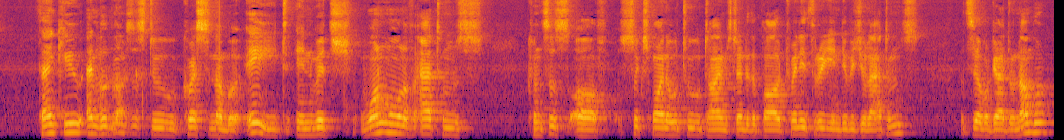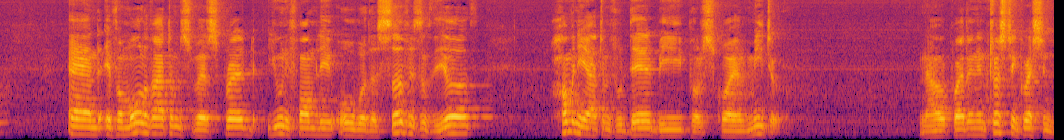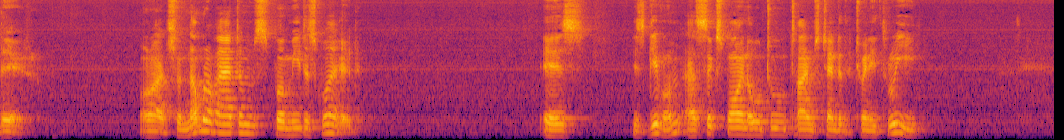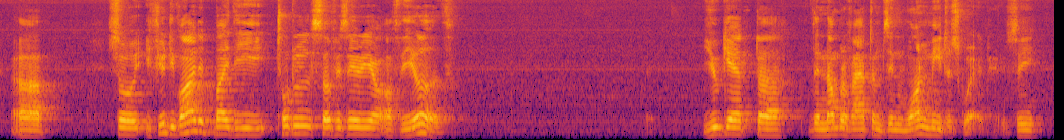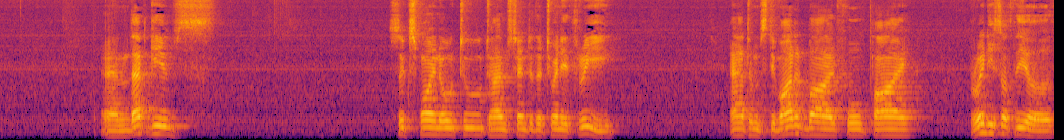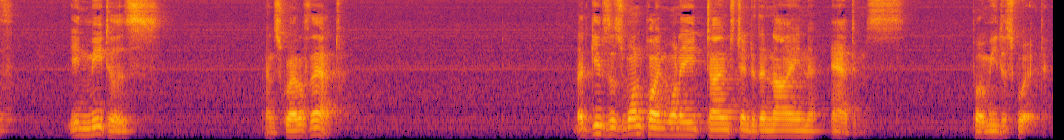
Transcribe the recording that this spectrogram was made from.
Thank you and good luck. brings us to question number 8 in which 1 mole of atoms consists of 6.02 times 10 to the power 23 individual atoms. That's the Avogadro number. And if a mole of atoms were spread uniformly over the surface of the earth, how many atoms would there be per square meter? Now, quite an interesting question there. Alright, so number of atoms per meter squared is, is given as 6.02 times 10 to the 23. Uh, so if you divide it by the total surface area of the earth, you get uh, the number of atoms in one meter squared, you see. And that gives 6.02 times 10 to the 23 atoms divided by 4 pi radius of the earth in meters and square of that. That gives us 1.18 times 10 to the 9 atoms per meter squared.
